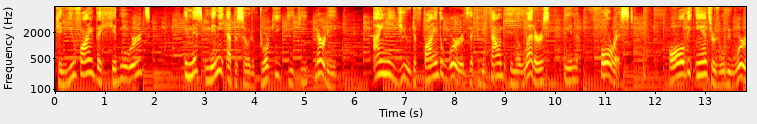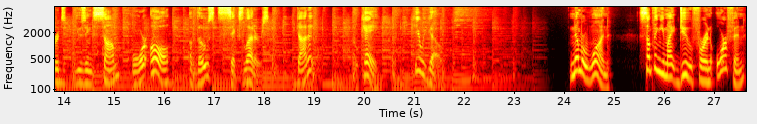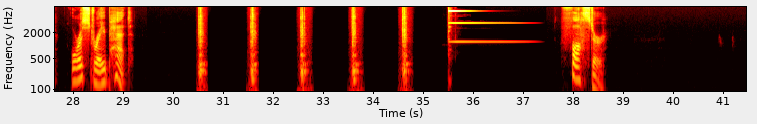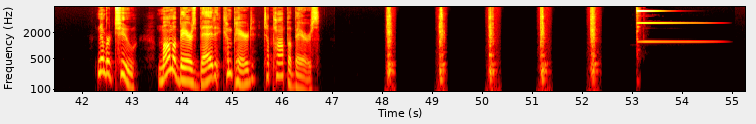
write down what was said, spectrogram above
Can you find the hidden words? In this mini episode of Dorky, Geeky, Nerdy, I need you to find the words that can be found in the letters in forest. All the answers will be words using some or all of those six letters. Got it? Okay, here we go. Number one, something you might do for an orphan or a stray pet. Foster. Number two, Mama Bear's bed compared to Papa Bear's.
